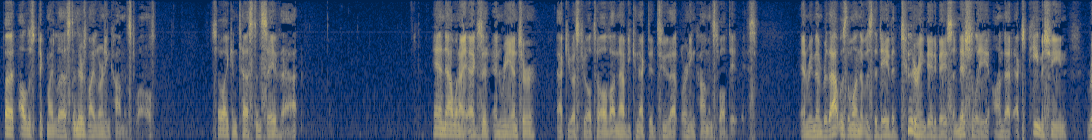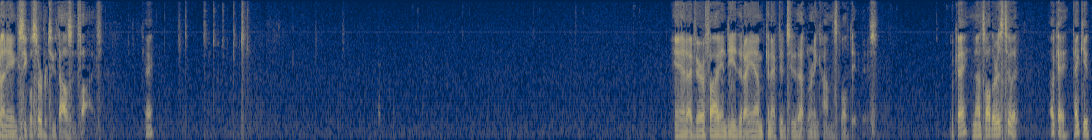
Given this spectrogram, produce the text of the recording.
but I'll just pick my list, and there's my Learning Commons 12. So I can test and save that. And now when I exit and re-enter AccuSQL 12, I'll now be connected to that Learning Commons 12 database. And remember, that was the one that was the David tutoring database initially on that XP machine running SQL Server 2005. Okay. And I verify indeed that I am connected to that Learning Commons 12 database. Okay, and that's all there is to it. Okay, thank you.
